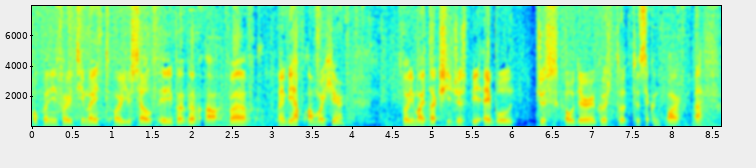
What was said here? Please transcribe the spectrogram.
Open it for your teammate or yourself. Uh, You probably have, uh, maybe have armor here, so you might actually just be able just go there, go to, to the second part path.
